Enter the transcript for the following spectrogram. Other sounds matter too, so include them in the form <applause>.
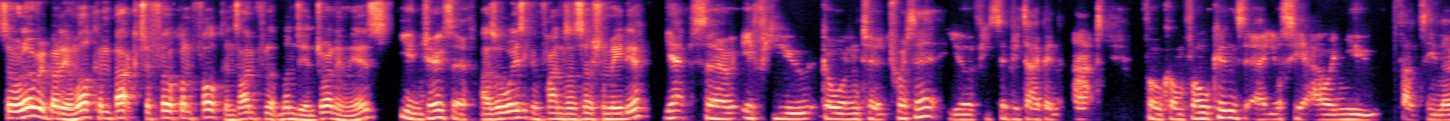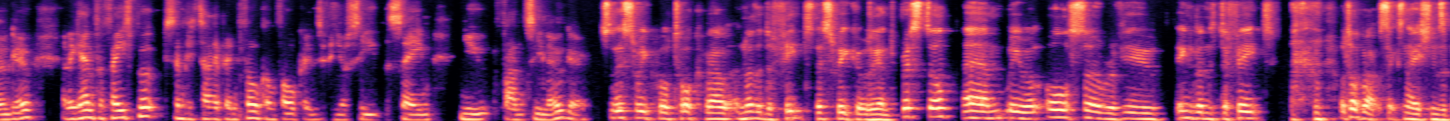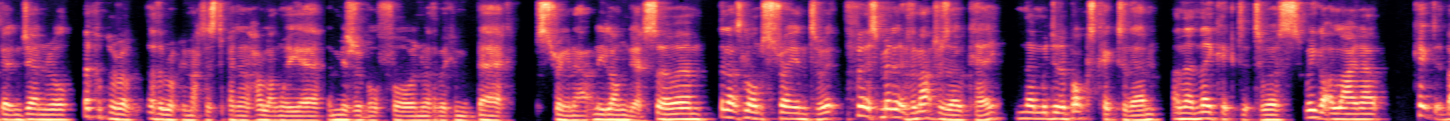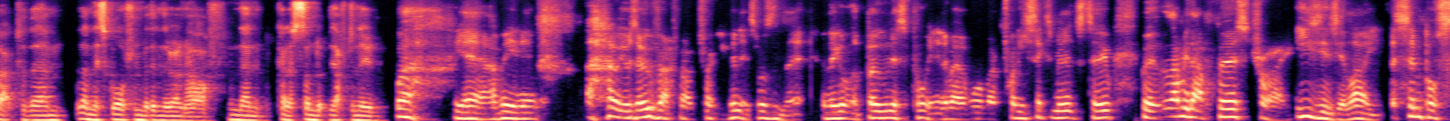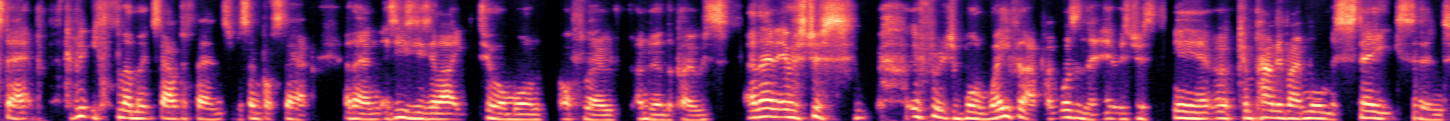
So, hello everybody, and welcome back to Folk on Falcons. I'm Philip Mundy, and joining me is, Ian Joseph. as always, you can find us on social media. Yep. So if you go on to Twitter, you if you simply type in at Folk on Falcons, uh, you'll see our new fancy logo. And again for Facebook, simply type in Folk on Falcons, and you'll see the same new fancy logo. So, this week we'll talk about another defeat. This week it was against Bristol. Um, we will also review England's defeat. <laughs> we'll talk about Six Nations a bit in general, a couple of other rugby matters, depending on how long we uh, are miserable for and whether we can bear stringing out any longer. So um, let's launch straight into it. The first minute of the match was okay, and then we did a box kick to them, and then they kicked it to us. We got a line out, kicked it back to them, and then they scored from within their own half, and then kind of summed up the afternoon. Well, yeah, I mean, it, <laughs> it was over after about 20 minutes, wasn't it? And they got the bonus point in about, what, about 26 minutes too? But I mean, that first try, easy as you like, a simple step, completely flummoxed our defence with a simple step. And then as easy as you like, two on one offload under the posts. And then it was just, <sighs> it was just one way for that point, wasn't it? It was just, you know, uh, compounded by more mistakes and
